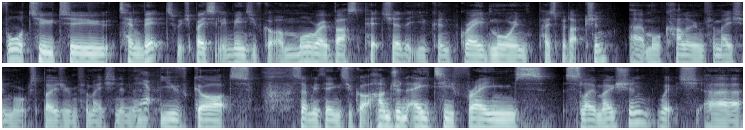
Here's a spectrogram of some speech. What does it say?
422 10 bit, which basically means you've got a more robust picture that you can grade more in post production, uh, more color information, more exposure information in there. Yep. You've got so many things. You've got 180 frames slow motion, which uh,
